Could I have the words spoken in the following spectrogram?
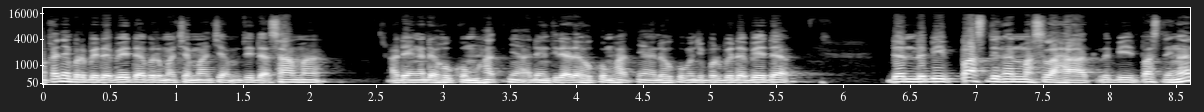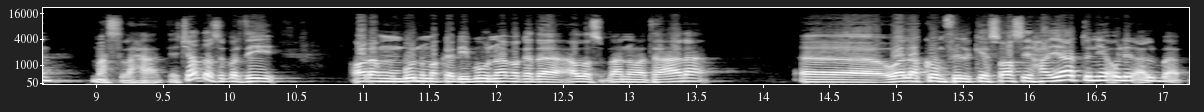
Makanya berbeda-beda, bermacam-macam, tidak sama. Ada yang ada hukum hadnya, ada yang tidak ada hukum hadnya, ada hukumnya berbeda-beda dan lebih pas dengan maslahat, lebih pas dengan maslahat. Ya, contoh seperti orang membunuh maka dibunuh apa kata Allah Subhanahu wa taala? Eh, walakum fil qisasi hayatun ya ulil albab.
